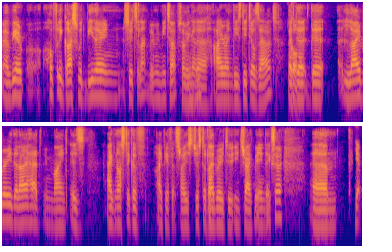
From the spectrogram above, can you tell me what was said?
uh, we are hopefully Gus would be there in Switzerland when we meet up. So we're mm-hmm. gonna iron these details out. But cool. the the library that I had in mind is agnostic of IPFS, right? It's just a cool. library to interact with Indexer. Um, yep.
